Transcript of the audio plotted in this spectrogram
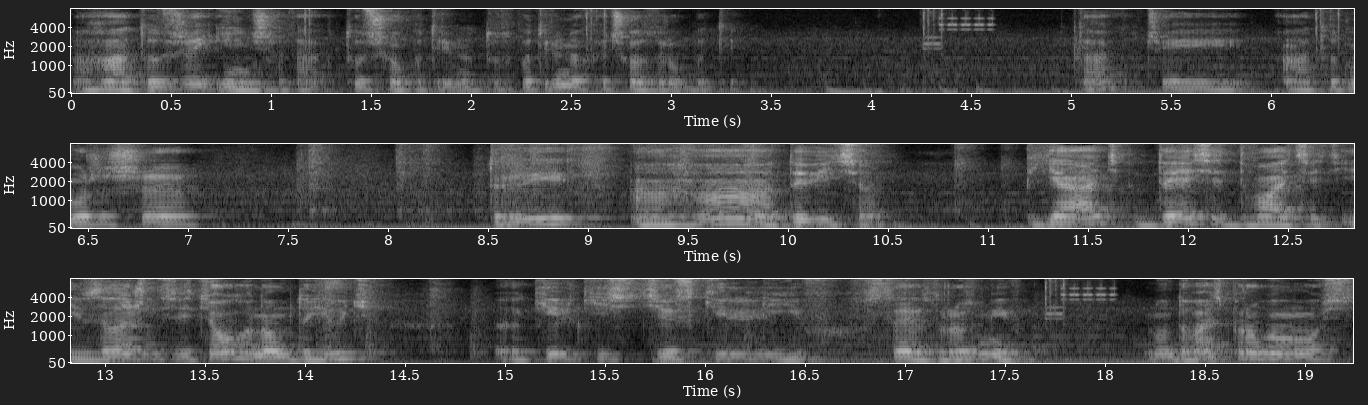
Ага, тут вже інше, так? Тут що потрібно? Тут потрібно хедшот зробити. Так? Чи. А, тут може ще. Три. Ага, дивіться. 5, 10, 20. І в залежності від цього нам дають кількість скілів. Все, зрозумів. Ну, давай спробуємо ось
